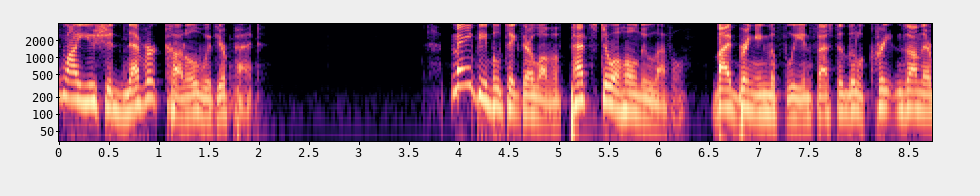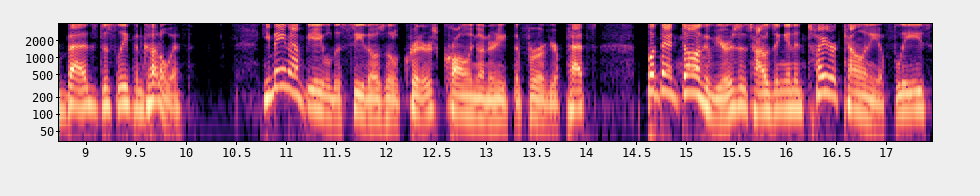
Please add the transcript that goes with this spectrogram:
why you should never cuddle with your pet. Many people take their love of pets to a whole new level by bringing the flea-infested little cretins on their beds to sleep and cuddle with. You may not be able to see those little critters crawling underneath the fur of your pets But that dog of yours is housing an entire colony of fleas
